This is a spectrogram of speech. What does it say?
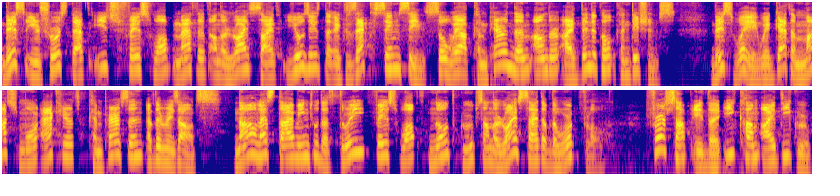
This ensures that each face swap method on the right side uses the exact same seed, so we are comparing them under identical conditions. This way, we get a much more accurate comparison of the results. Now let's dive into the three face swapped node groups on the right side of the workflow. First up is the Ecom ID group,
